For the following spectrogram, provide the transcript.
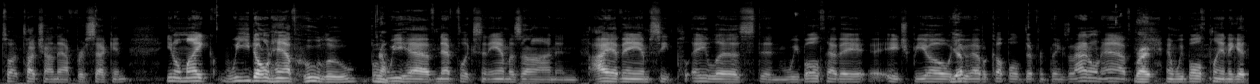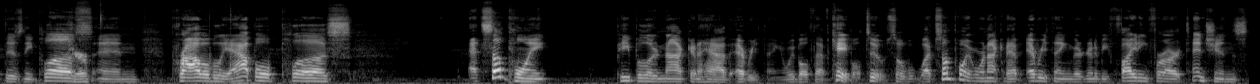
t- touch on that for a second. You know, Mike, we don't have Hulu, but No. we have Netflix and Amazon, and I have AMC Playlist, and we both have a- HBO, and Yep. you have a couple of different things that I don't have, Right. And we both plan to get Disney Plus Sure. and probably Apple Plus. At some point, people are not going to have everything. And we both have cable too. So at some point, we're not going to have everything. They're going to be fighting for our attentions.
